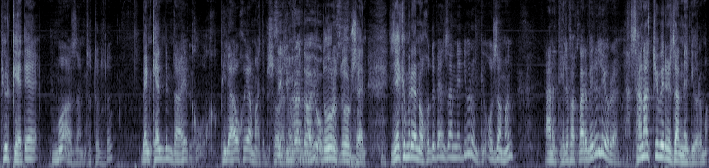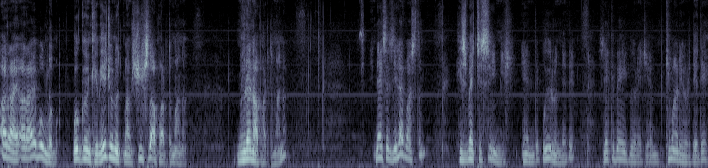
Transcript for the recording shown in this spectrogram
Türkiye'de muazzam tutuldu. Ben kendim dahi plağı okuyamadım. Sonra Zeki Müren dahi okudu Dur dur sen. Zeki Müren okudu. Ben zannediyorum ki o zaman yani telif hakları veriliyor. Sanatçı verir zannediyorum. Aray aray buldum. Bugünkü hiç unutmam. Şişli apartmanı. Müren apartmanı. Neyse zile bastım. Hizmetçisiymiş. İndi. Buyurun dedi. Zeki Bey'i göreceğim. Kim arıyor dedi.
